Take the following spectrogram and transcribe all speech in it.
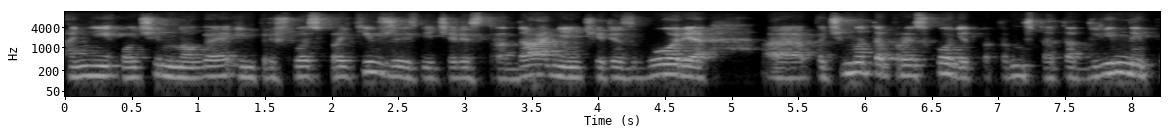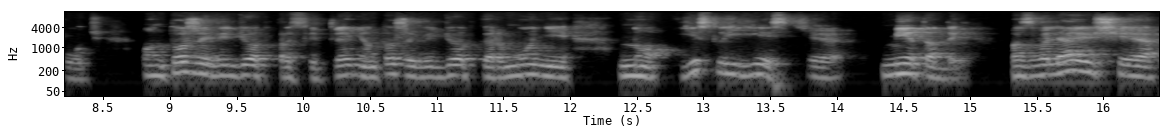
они очень многое им пришлось пройти в жизни через страдания, через горе. А, почему это происходит? Потому что это длинный путь. Он тоже ведет к просветлению, он тоже ведет к гармонии. Но если есть э, методы, позволяющие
